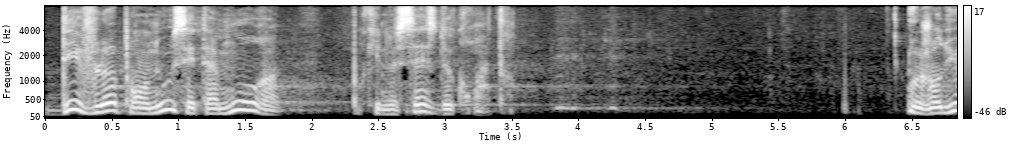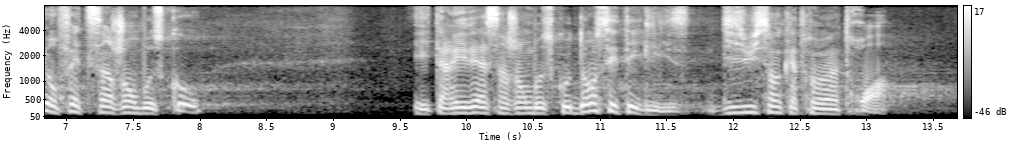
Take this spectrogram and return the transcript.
développe en nous cet amour pour qu'il ne cesse de croître. Aujourd'hui, en fait, Saint Jean Bosco est arrivé à Saint Jean Bosco dans cette église, 1883.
